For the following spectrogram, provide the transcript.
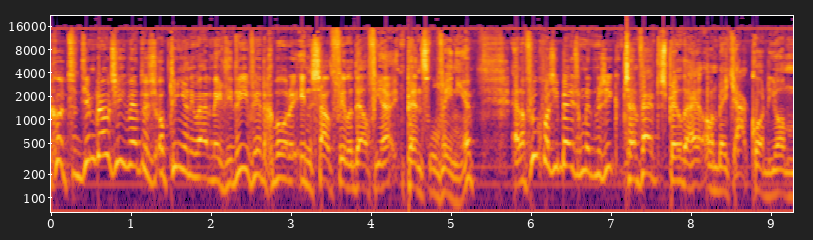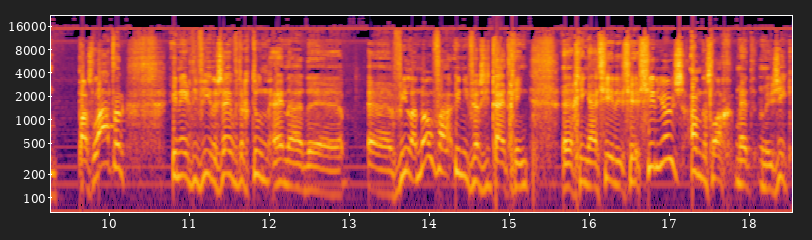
goed, Jim Croce werd dus op 10 januari 1943 geboren in South Philadelphia in Pennsylvania. En al vroeg was hij bezig met muziek. Op zijn vijfde speelde hij al een beetje accordeon. Pas later, in 1974, toen hij naar de uh, Villanova Universiteit ging, uh, ging hij serieus aan de slag met muziek.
